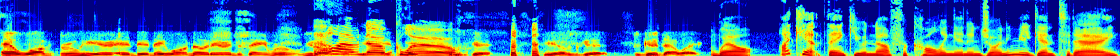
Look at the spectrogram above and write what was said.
and walk through here, and then they won't know they're in the same room. You know, They'll have no it, it, clue. It, was good. Yeah, it was good. It was good that way. Well, I can't thank you enough for calling in and joining me again today.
